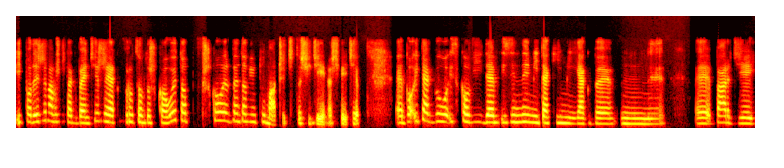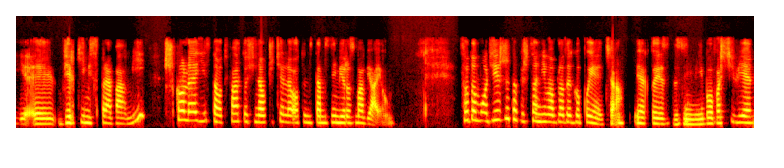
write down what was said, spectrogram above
i podejrzewam, że tak będzie, że jak wrócą do szkoły, to w szkole będą im tłumaczyć, co się dzieje na świecie. E, bo i tak było i z COVID-em, i z innymi takimi jakby mm, e, bardziej e, wielkimi sprawami. W szkole jest ta otwartość i nauczyciele o tym tam z nimi rozmawiają. Co do młodzieży, to wiesz co, nie mam bladego pojęcia, jak to jest z nimi, bo właściwie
